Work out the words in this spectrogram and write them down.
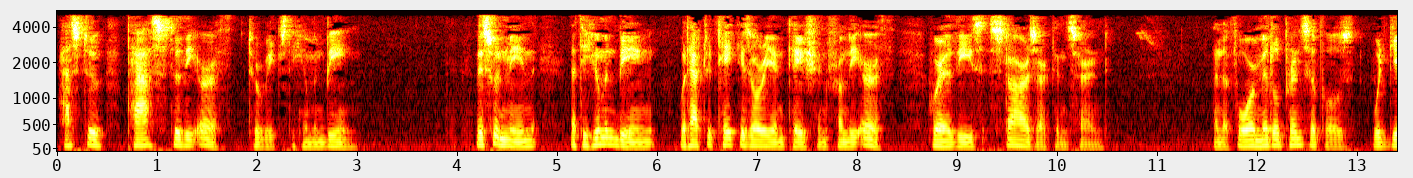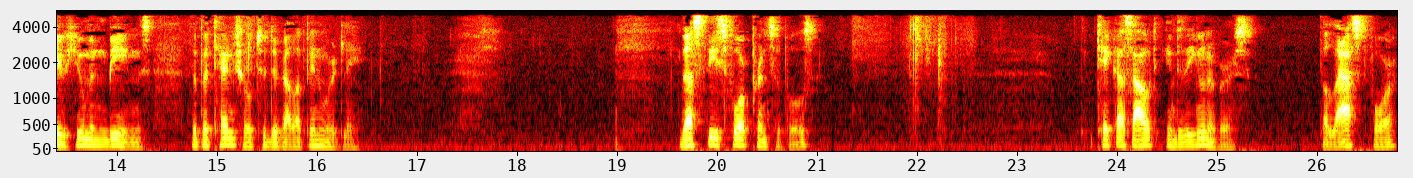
has to pass through the earth to reach the human being. This would mean that the human being would have to take his orientation from the earth where these stars are concerned. And the four middle principles would give human beings the potential to develop inwardly. Thus, these four principles take us out into the universe. The last four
